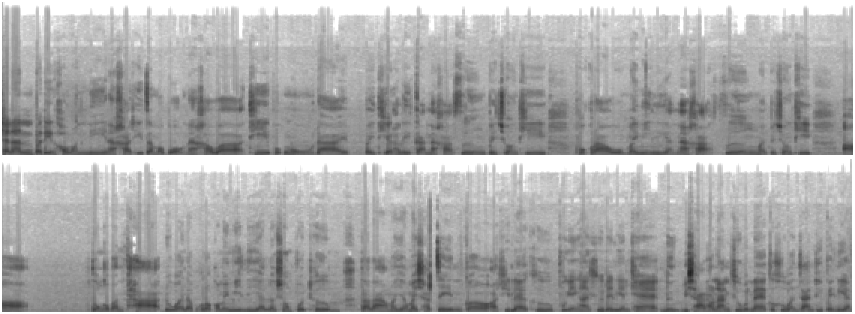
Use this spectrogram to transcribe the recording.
ฉะนั้นประเด็นของวันนี้นะคะที่จะมาบอกนะคะว่าที่พวกหนูได้ไปเที่ยวทะเลกันนะคะ ซึ่งเป็นช่วงที่พวกเราไม่มีเรียนนะคะ ซึ่งมันเป็นช่วงที่ ตรงกับวันพระด้วย แล้วพวกเราก็ไม่มีเรียนแล้วช่วงเปิดเทอมตารางมายังไม่ชัดเจน ก็อาทิตย์แรกคือพูดง่ายๆ คือได้เรียนแค่ 1 วิชาเท่านั้น คือวันแรกก็คือวันจันทร์ที่ไปเรียน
